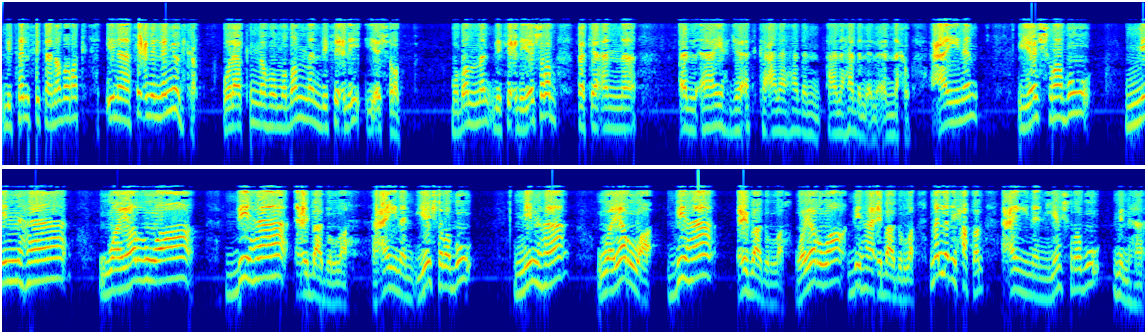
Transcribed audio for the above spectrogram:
لتلفت نظرك إلى فعل لم يذكر ولكنه مضمن لفعل يشرب. مضمن لفعل يشرب فكأن الآية جاءتك على هذا على هذا النحو. عينا يشرب منها ويروى بها عباد الله. عينا يشرب منها ويروى بها عباد الله. ويروى بها عباد الله. ما الذي حصل؟ عينا يشرب منها.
